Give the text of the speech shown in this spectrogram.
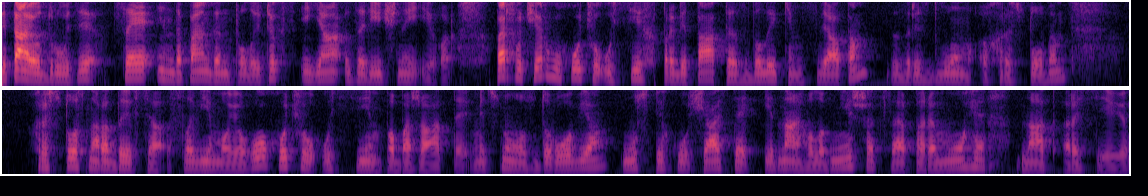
Вітаю, друзі! Це Independent Politics і я Зарічний Ігор. В першу чергу хочу усіх привітати з великим святом, з Різдвом Христовим. Христос народився, славімо Його. Хочу усім побажати міцного здоров'я, успіху, щастя і найголовніше це перемоги над Росією.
